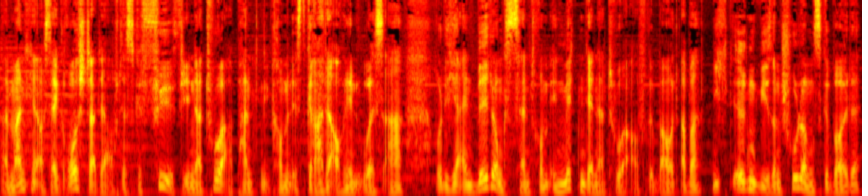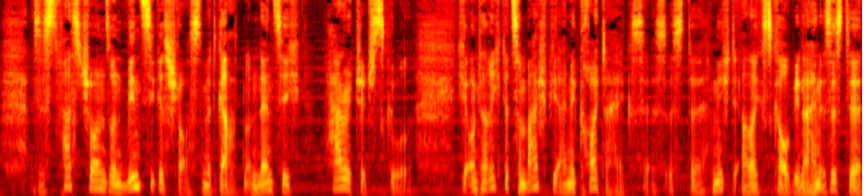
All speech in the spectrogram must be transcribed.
bei manchen aus der Großstadt ja auch das Gefühl für die Natur abhanden gekommen ist, gerade auch in den USA, wurde hier ein Bildungszentrum inmitten der Natur aufgebaut, aber nicht irgendwie so ein Schulungsgebäude. Es ist fast schon so ein winziges Schloss mit Garten und nennt sich Heritage School. Hier unterrichtet zum Beispiel eine Kräuterhexe. Es ist äh, nicht Alex Colby, nein, es ist äh,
